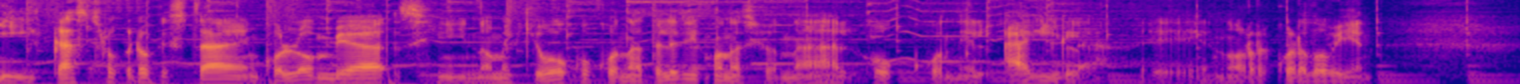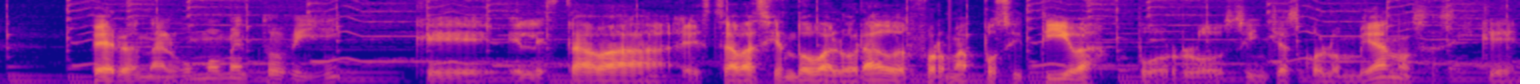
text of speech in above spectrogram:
Y Castro creo que está en Colombia si no me equivoco con Atlético Nacional o con el Águila eh, no recuerdo bien. Pero en algún momento vi que él estaba estaba siendo valorado de forma positiva por los hinchas colombianos así que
